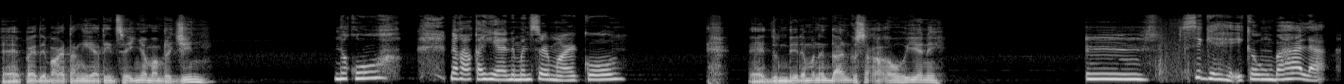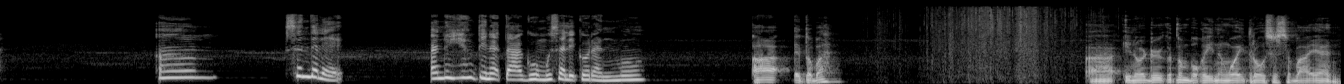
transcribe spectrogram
Eh, pwede ba kitang iatid sa inyo, Ma'am Regine? Naku, nakakahiya naman Sir Marco. Eh, dun din naman ang daan ko sa kakahuyan eh. Hmm, sige, ikaw ang bahala. Um, sandali. Ano yung tinatago mo sa likuran mo? Ah, ito ba? Ah, in-order ko tong bouquet ng white roses sa bayan.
